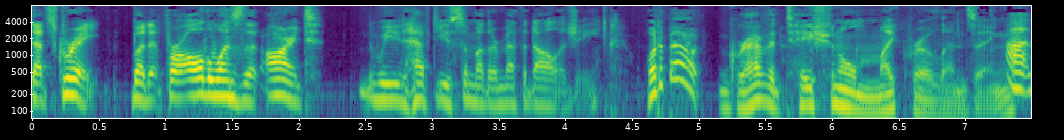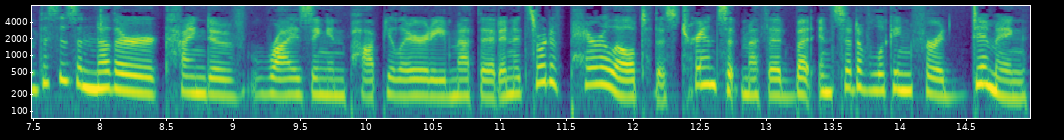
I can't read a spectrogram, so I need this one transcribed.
that's great. But for all the ones that aren't, we'd have to use some other methodology. what about gravitational microlensing? Uh, this is another kind of rising in popularity method, and it's sort of parallel to this transit method, but instead of looking for a dimming,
